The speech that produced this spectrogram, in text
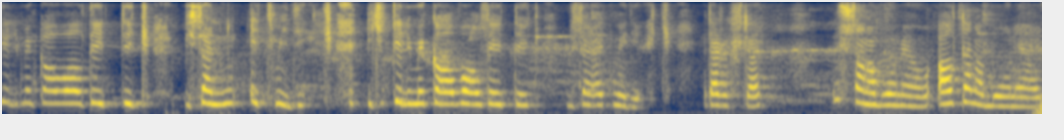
kelime kahvaltı ettik. Bir sen etmedik. İki kelime kahvaltı ettik. Bir sen etmedik. Evet arkadaşlar. 3 tane abone ol. 6 tane abone ol.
